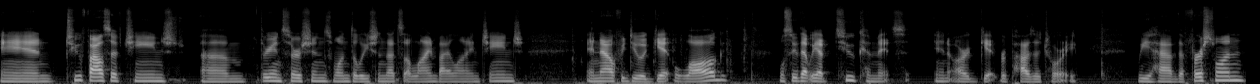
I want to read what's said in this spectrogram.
and two files have changed. Um, three insertions, one deletion. That's a line by line change. And now if we do a git log, we'll see that we have two commits in our git repository. We have the first one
